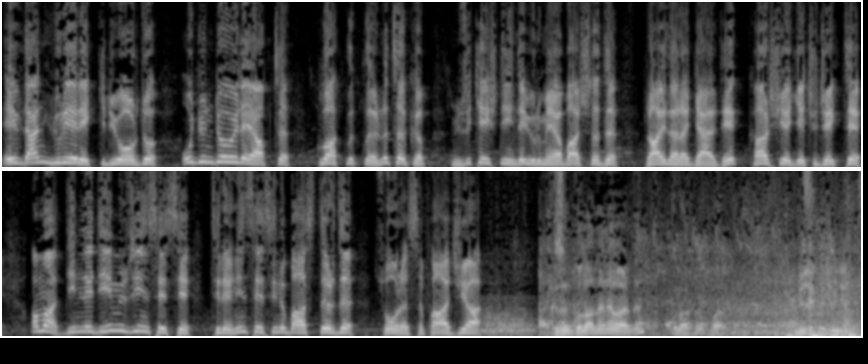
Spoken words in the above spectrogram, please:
Evden yürüyerek gidiyordu. O gün de öyle yaptı. Kulaklıklarını takıp müzik eşliğinde yürümeye başladı. Raylara geldi, karşıya geçecekti. Ama dinlediği müziğin sesi trenin sesini bastırdı. Sonrası facia. Kızın kulağında ne vardı? Kulaklık vardı. Müzik mi dinliyormuş?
